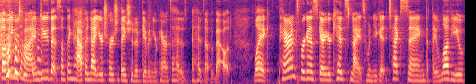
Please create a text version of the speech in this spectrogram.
fucking time, dude, that something happened at your church that they should have given your parents a heads, a heads up about. Like, parents, we're gonna scare your kids tonight, so when you get texts saying that they love you,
